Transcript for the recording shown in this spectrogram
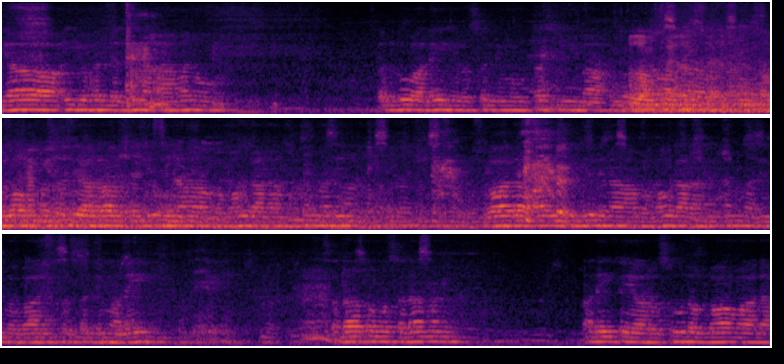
يا أيها الذين آمنوا صلوا عليه وسلموا تسليما اللهم صل على سيدنا ومولانا محمد. وعلى آل سيدنا ومولانا محمد وبارك وسلم عليه صلاة وسلاما عليك يا رسول الله وعلى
